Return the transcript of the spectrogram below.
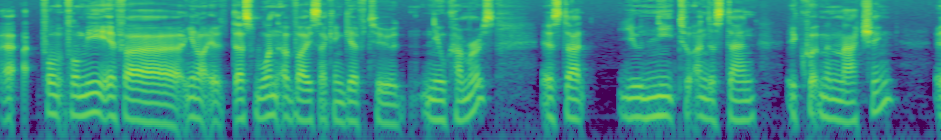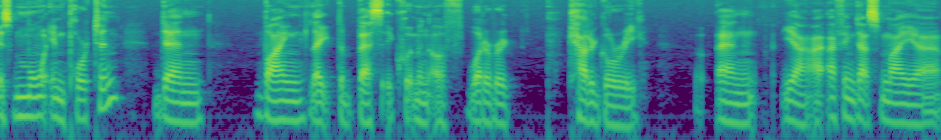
Uh, for, for me, if uh, you know, if that's one advice I can give to newcomers, is that you need to understand equipment matching is more important than buying like the best equipment of whatever category. And yeah, I, I think that's my uh,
